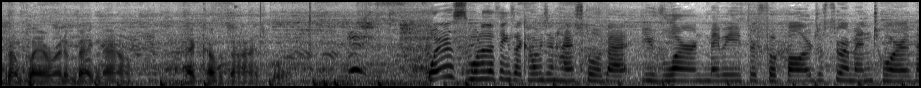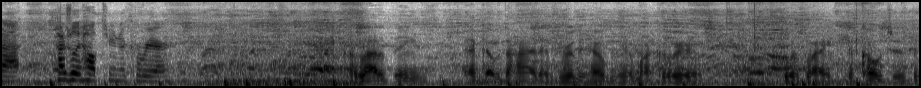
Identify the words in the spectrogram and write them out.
And I'm playing running back now at Covington High School. What is one of the things at Covington High School that you've learned, maybe through football or just through a mentor, that has really helped you in your career? A lot of things at Covington High that's really helped me in my career was like the coaches. The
